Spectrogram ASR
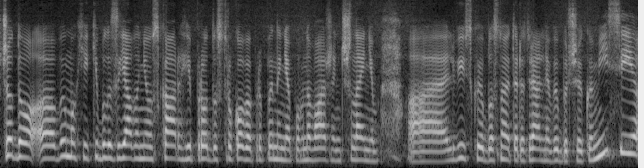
Щодо е, вимог, які були заявлені у скаргі про дострокове припинення повноважень членів е, Львівської обласної територіальної виборчої комісії,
